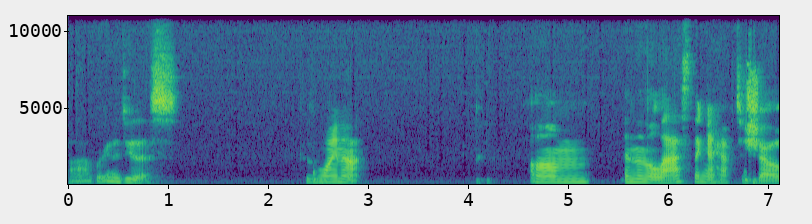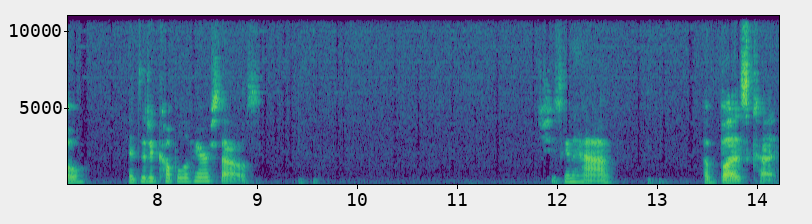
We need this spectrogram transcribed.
Uh, we're gonna do this. Because why not? Um, and then the last thing I have to show, I did a couple of hairstyles. She's going to have a buzz cut.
